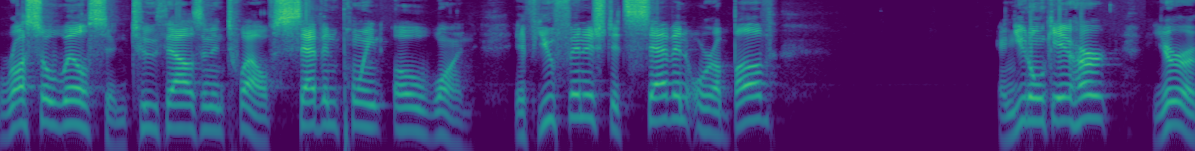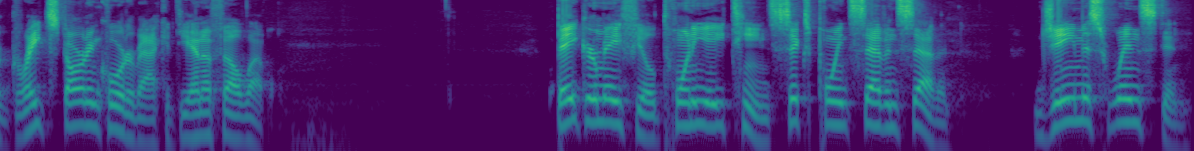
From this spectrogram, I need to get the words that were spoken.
Russell Wilson, 2012, 7.01. If you finished at 7 or above and you don't get hurt, you're a great starting quarterback at the NFL level. Baker Mayfield, 2018, 6.77. Jameis Winston,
